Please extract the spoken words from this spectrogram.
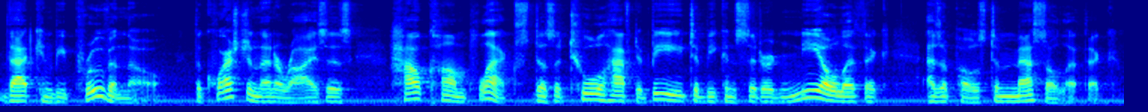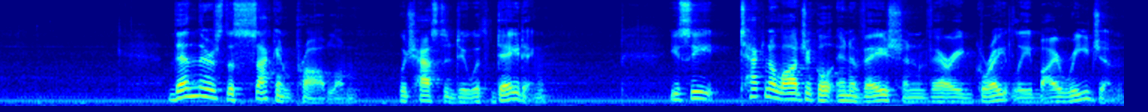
that can be proven, though, the question then arises how complex does a tool have to be to be considered Neolithic as opposed to Mesolithic? Then there's the second problem, which has to do with dating. You see, technological innovation varied greatly by region.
